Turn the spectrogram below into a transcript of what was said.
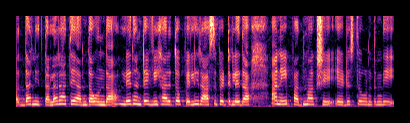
దాని తలరాతే అంత ఉందా? లేదంటే విహారితో పెళ్ళి రాసి పెట్టలేదా? అని పద్మాక్షి ఏడుస్తూ ఉంటుంది.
